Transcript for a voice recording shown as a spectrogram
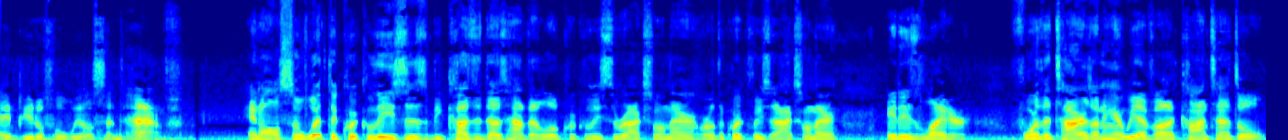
a beautiful wheel set to have. And also with the quick releases, because it does have that little quick release axle on there, or the quick release axle on there, it is lighter. For the tires on here, we have a Continental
